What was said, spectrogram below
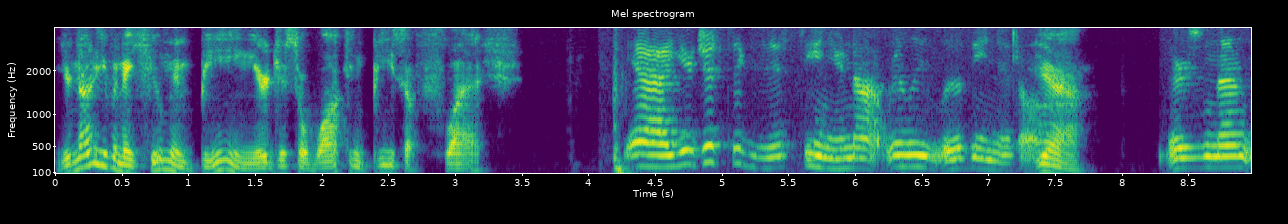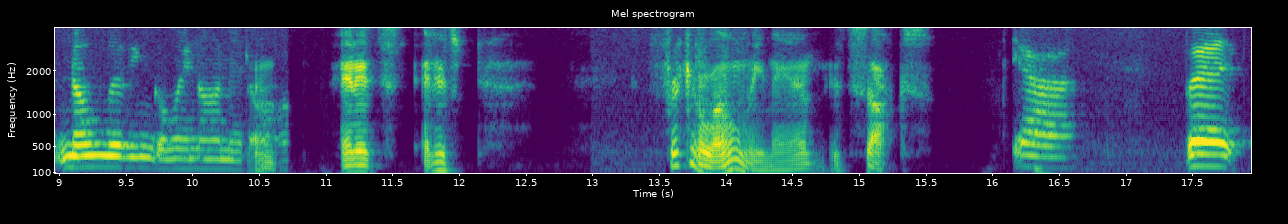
you're not even a human being. You're just a walking piece of flesh. Yeah, you're just existing. You're not really living at all. Yeah, There's no no living going on at Mm. all. and it's and it's freaking lonely, man. It sucks. Yeah. But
